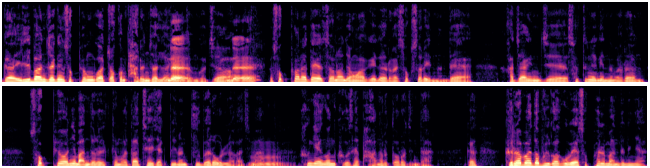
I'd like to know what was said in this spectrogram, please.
그러니까 일반적인 속편과 조금 다른 전략이었던 네. 거죠. 네. 속편에 대해서는 영화계에 여러 가지 속설이 있는데 가장 이제 설득력 있는 말은 속편이 만들어질 때마다 제작비는 두 배로 올라가지만 음. 흥행은 그것의 반으로 떨어진다. 그러니까 그럼에도 불구하고 왜 속편을 만드느냐?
